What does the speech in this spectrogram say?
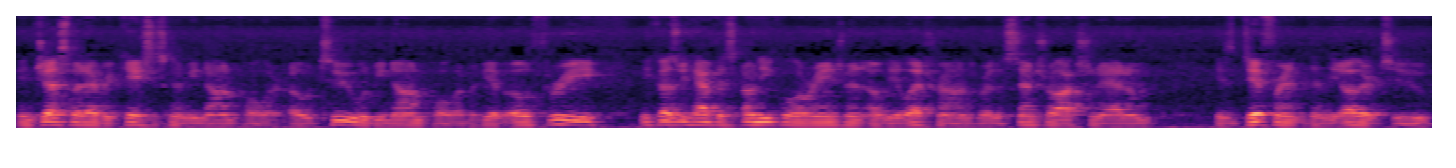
in just about every case it's going to be nonpolar. O2 would be nonpolar, but if you have O3, because we have this unequal arrangement of the electrons where the central oxygen atom is different than the other two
